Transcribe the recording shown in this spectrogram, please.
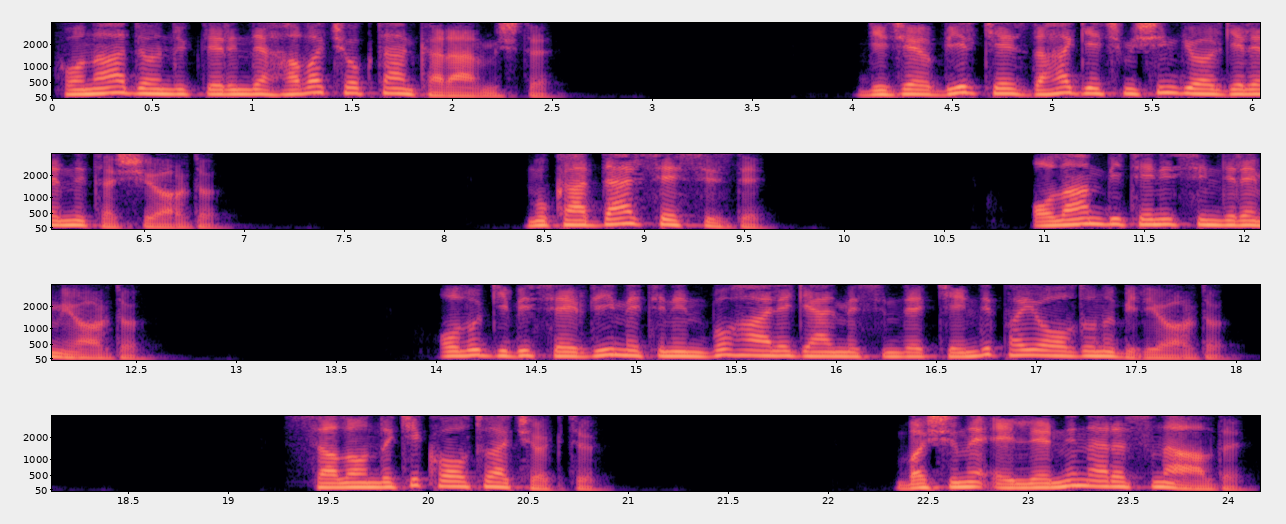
Konağa döndüklerinde hava çoktan kararmıştı. Gece bir kez daha geçmişin gölgelerini taşıyordu. Mukadder sessizdi. Olan biteni sindiremiyordu. Olu gibi sevdiği Metin'in bu hale gelmesinde kendi payı olduğunu biliyordu. Salondaki koltuğa çöktü. Başını ellerinin arasına aldı.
